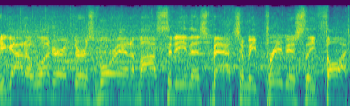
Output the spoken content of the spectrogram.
You got to wonder if there's more animosity in this match than we previously thought.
